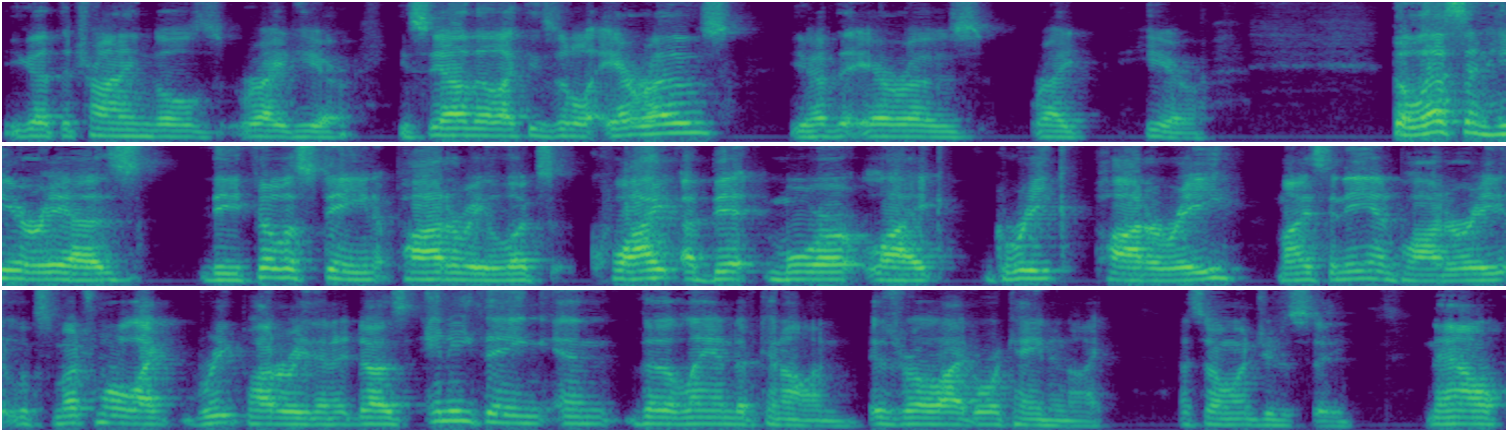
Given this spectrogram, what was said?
You got the triangles right here. You see how they like these little arrows? You have the arrows right here. The lesson here is the Philistine pottery looks quite a bit more like Greek pottery, Mycenaean pottery. It looks much more like Greek pottery than it does anything in the land of Canaan, Israelite or Canaanite. That's what I want you to see. Now,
